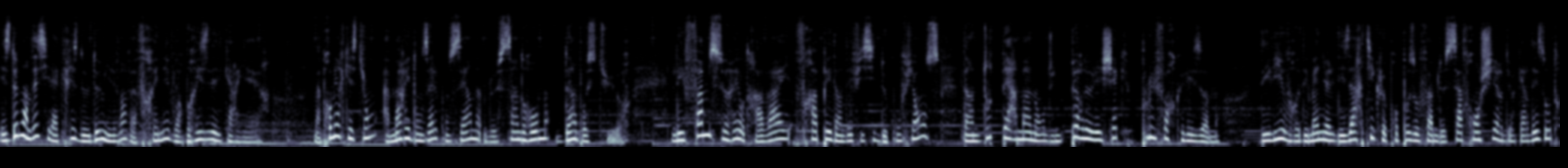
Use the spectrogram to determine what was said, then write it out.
et se demander si la crise de 2020 va freiner, voire briser des carrières. Ma première question à Marie Donzel concerne le syndrome d'imposture. Les femmes seraient au travail frappées d'un déficit de confiance, d'un doute permanent, d'une peur de l'échec plus fort que les hommes. Des livres, des manuels, des articles proposent aux femmes de s'affranchir du regard des autres,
